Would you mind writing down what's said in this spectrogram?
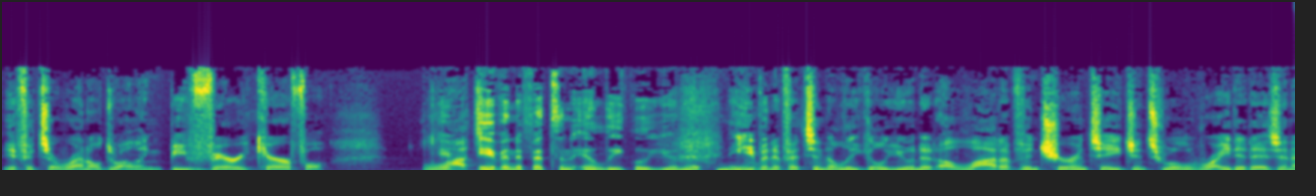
if it's a rental dwelling. Be very careful. Lots, even if it's an illegal unit? Neil? Even if it's an illegal unit, a lot of insurance agents will write it as an,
